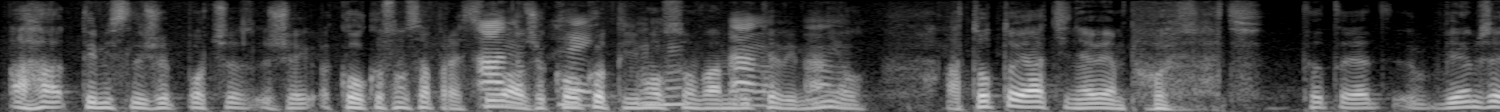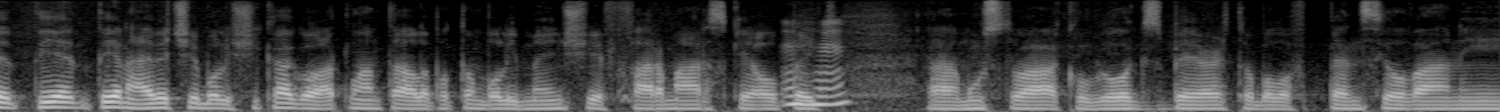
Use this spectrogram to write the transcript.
aha, ty myslíš, že, počas, že koľko som sa presúval, že koľko hej, tímov uh-huh, som v Amerike áno, vymenil? Áno. A toto ja ti neviem povedať. Toto ja, viem, že tie, tie najväčšie boli Chicago, Atlanta, ale potom boli menšie farmárske opäť uh-huh. uh, ako Wilkes-Barre, to bolo v Pensylvánii,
